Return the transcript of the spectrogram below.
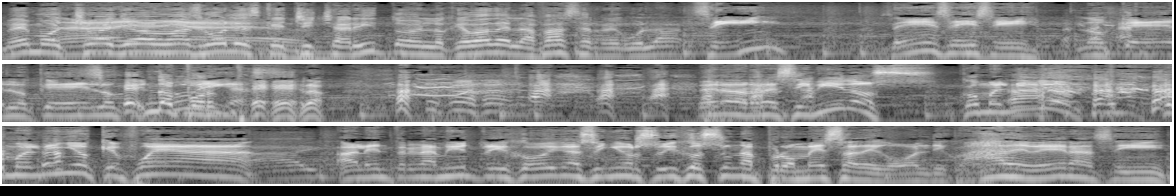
Memo Ochoa Ay, lleva ay, más ay. goles que Chicharito en lo que va de la fase regular. ¿Sí? Sí, sí, sí. Lo que, lo que, lo que tú digas. portero. Pero recibidos. Como el niño, como, como el niño que fue a- al entrenamiento y dijo, oiga, señor, su hijo es una promesa de gol. Dijo, ah, de veras, sí.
